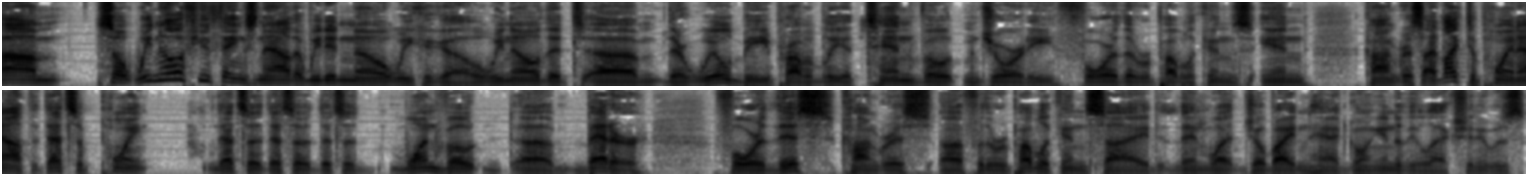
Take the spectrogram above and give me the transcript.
Um, so we know a few things now that we didn't know a week ago. We know that um, there will be probably a 10 vote majority for the Republicans in Congress. I'd like to point out that that's a point that's a that's a that's a one vote uh, better for this Congress uh, for the Republican side than what Joe Biden had going into the election. It was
